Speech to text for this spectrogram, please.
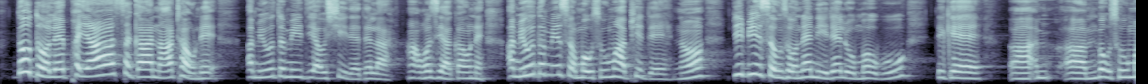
။သို့တော်လည်းဖျားစကားနားထောင်တဲ့ အမျိုးသမီးတယောက်ရှိတယ်တဲ့လားဟာဩစရာကောင်းတယ်အမျိုးသမီးဆိုမဟုတ်ဘူးမှဖြစ်တယ်နော်ပြည့်ပြည့်စုံစုံနဲ့နေတဲ့လို့မဟုတ်ဘူးတကယ်အာမုတ်ဆိုးမ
